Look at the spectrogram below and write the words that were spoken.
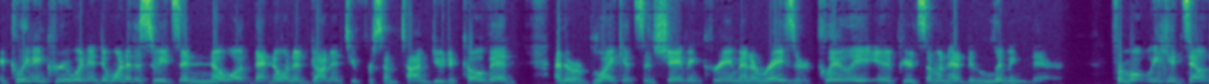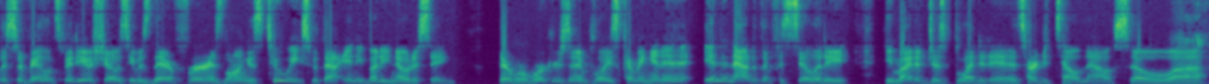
A cleaning crew went into one of the suites and no one, that no one had gone into for some time due to COVID, and there were blankets and shaving cream and a razor. Clearly, it appeared someone had been living there. From what we could tell, the surveillance video shows he was there for as long as two weeks without anybody noticing. There were workers and employees coming in, in and out of the facility. He might have just blended in. It's hard to tell now. So, uh,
